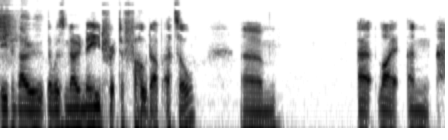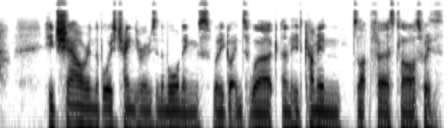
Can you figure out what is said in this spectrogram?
even though there was no need for it to fold up at all. Um, uh, like and he'd shower in the boys' changing rooms in the mornings when he got into work, and he'd come in to like first class with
